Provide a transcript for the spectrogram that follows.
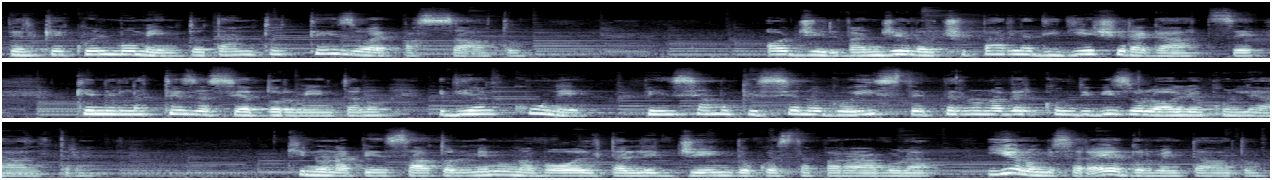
perché quel momento tanto atteso è passato. Oggi il Vangelo ci parla di dieci ragazze che nell'attesa si addormentano e di alcune pensiamo che siano egoiste per non aver condiviso l'olio con le altre. Chi non ha pensato almeno una volta leggendo questa parabola, io non mi sarei addormentato.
